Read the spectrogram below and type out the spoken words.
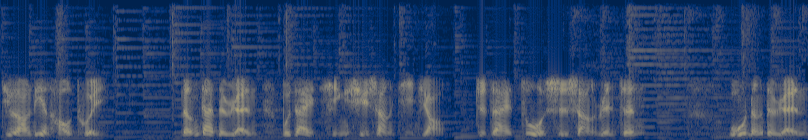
就要练好腿。能干的人不在情绪上计较，只在做事上认真；无能的人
